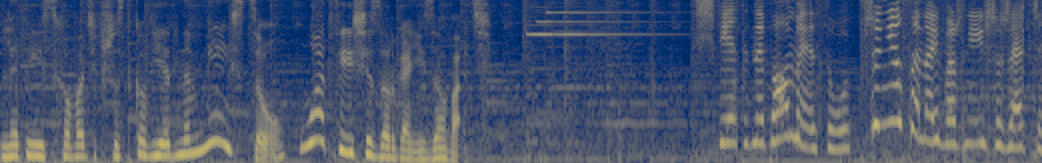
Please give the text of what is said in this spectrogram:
Lepiej schować wszystko w jednym miejscu. Łatwiej się zorganizować. Świetny pomysł. Przyniosę najważniejsze rzeczy.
